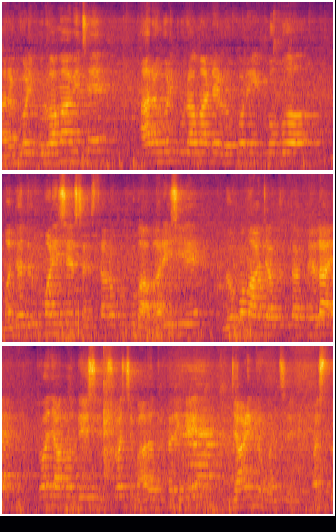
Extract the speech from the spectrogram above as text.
આ રંગોળી પૂરવામાં આવી છે. આ રંગોળી પૂરવા માટે લોકોની ખૂબ મદદરૂપ મળી છે સંસ્થાનો ખૂબ ખૂબ આભારી છીએ. લોકોમાં આ જાગૃતતા ફેલાય તો જ આપણો દેશ સ્વચ્છ ભારત તરીકે જાણીતો બનશે અસ્તુ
